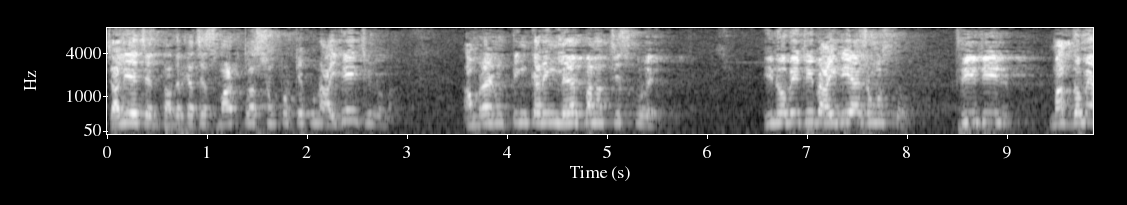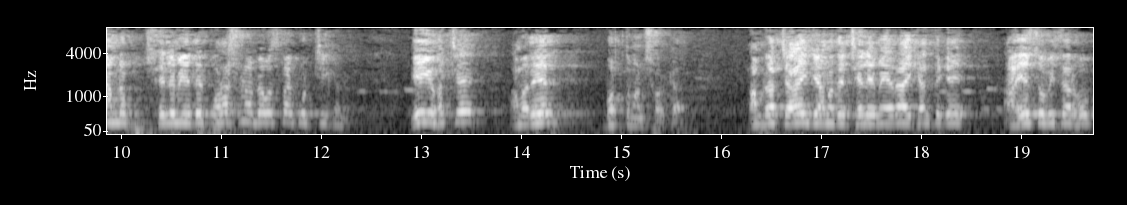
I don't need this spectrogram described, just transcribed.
চালিয়েছেন, তাদের কাছে স্মার্ট ক্লাস সম্পর্কে কোনো আইডিয়াই ছিল না। আমরা এখন টিঙ্কারিং ল্যাব বানাচ্ছি স্কুলে ইনোভেটিভ আইডিয়া সমস্ত। থ্রি ডির মাধ্যমে আমরা ছেলে মেয়েদের পড়াশোনার ব্যবস্থা করছি এখানে। এই হচ্ছে আমাদের বর্তমান সরকার। আমরা চাই যে আমাদের ছেলে মেয়েরা এখান থেকে আইএস অফিসার হোক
